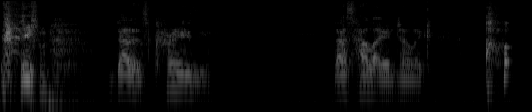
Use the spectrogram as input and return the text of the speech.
that is crazy. That's hella angelic. oh,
